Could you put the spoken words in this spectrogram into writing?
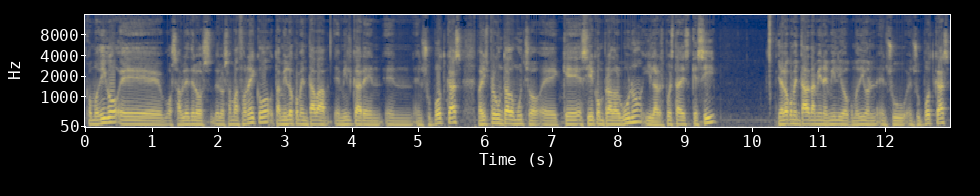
como digo, eh, os hablé de los, de los Amazon Echo, también lo comentaba Emilcar en, en, su podcast. Me habéis preguntado mucho eh, que si he comprado alguno y la respuesta es que sí. Ya lo comentaba también Emilio, como digo, en, su, en su podcast.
